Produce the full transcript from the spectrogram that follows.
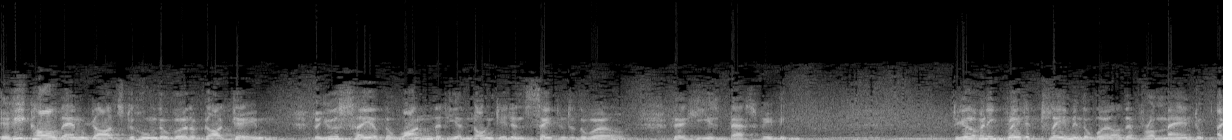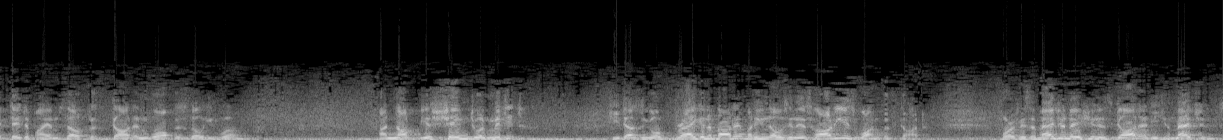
If he called them gods to whom the word of God came, do you say of the one that he anointed and sent into the world that he is blaspheming? Do you know of any greater claim in the world than for a man to identify himself as God and walk as though he were? And not be ashamed to admit it? He doesn't go bragging about it, but he knows in his heart he is one with God. For if his imagination is God and he imagines,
